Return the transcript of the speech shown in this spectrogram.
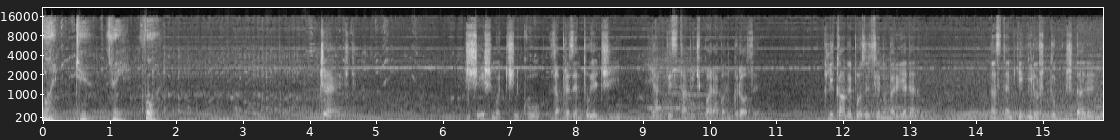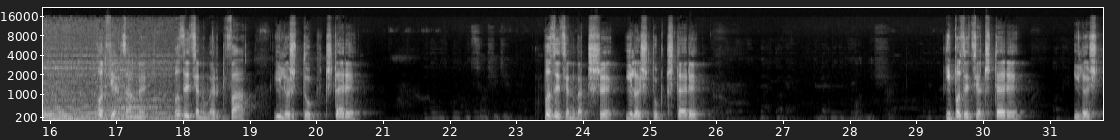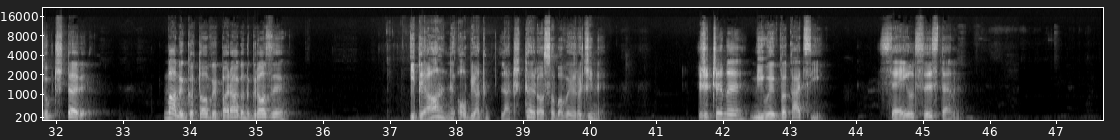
One, two, three, four. Cześć! W dzisiejszym odcinku zaprezentuję Ci, jak wystawić paragon grozy. Klikamy pozycję numer 1, następnie ilość sztuk 4, potwierdzamy, pozycja numer 2, ilość sztuk 4, pozycja numer 3, ilość sztuk 4 i pozycja 4, ilość sztuk 4. Mamy gotowy paragon grozy. Idealny obiad dla czteroosobowej rodziny. Życzymy miłych wakacji. Sail System.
